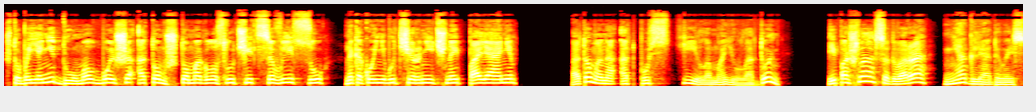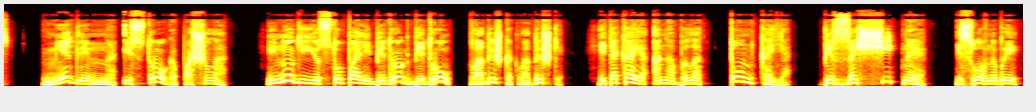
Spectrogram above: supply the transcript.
чтобы я не думал больше о том, что могло случиться в лесу на какой-нибудь черничной поляне. Потом она отпустила мою ладонь и пошла со двора, не оглядываясь. Медленно и строго пошла. И ноги ее ступали бедро к бедру, лодыжка к лодыжке. И такая она была тонкая, беззащитная, и словно бы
